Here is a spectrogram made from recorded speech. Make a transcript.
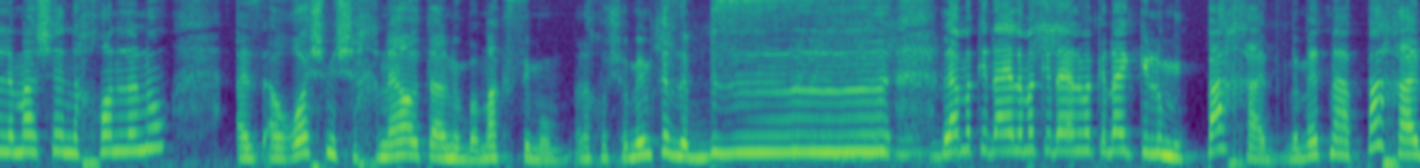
למה שנכון לנו, אז הראש משכנע אותנו במקסימום. אנחנו שומעים כזה בזזז, למה כדאי, למה כדאי, למה כדאי, כאילו מפחד, באמת מהפחד,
